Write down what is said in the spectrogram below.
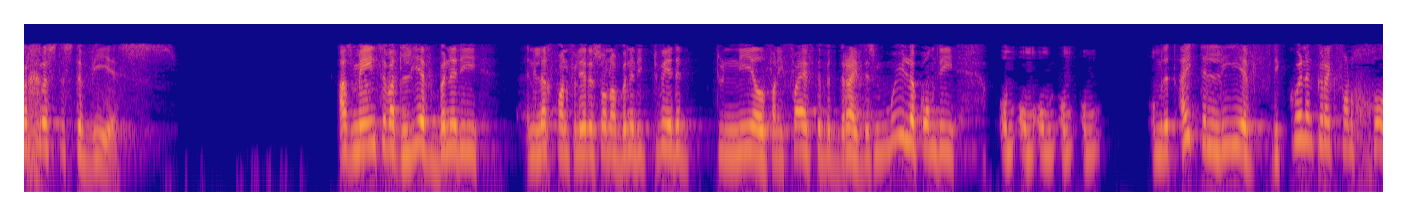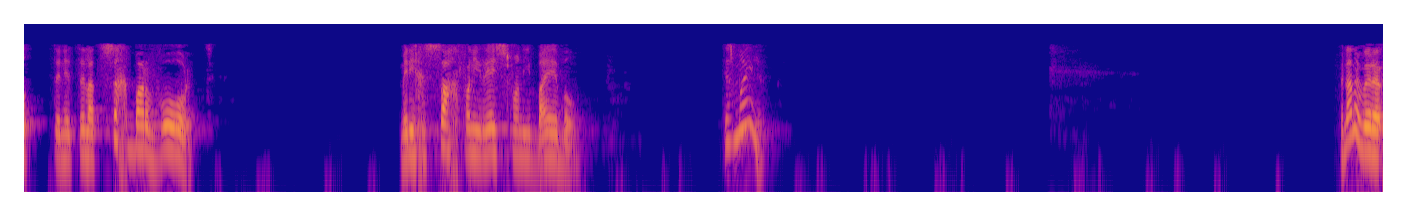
vir Christus te wees. As mense wat leef binne die in die lig van verlede Sondag binne die tweede toneel van die vyfde bedryf, dis moeilik om die om om om om om om dit uit te leef, die koninkryk van God en dit te laat sigbaar word met die gesag van die res van die Bybel. Dis moeilik. Met ander woorde,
